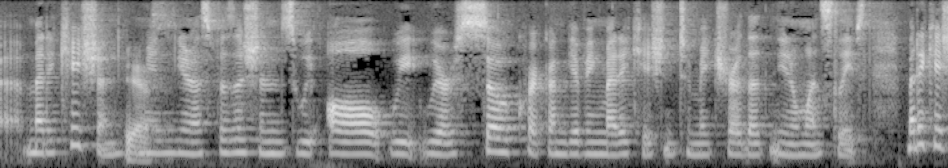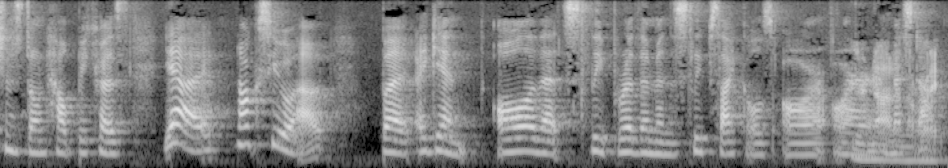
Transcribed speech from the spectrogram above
uh, medication. I mean, you know, as physicians, we all we we are so quick on giving medication to make sure that you know one sleeps. Medications don't help because yeah, it knocks you out. But again, all of that sleep rhythm and the sleep cycles are are You're not in messed the up. right.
